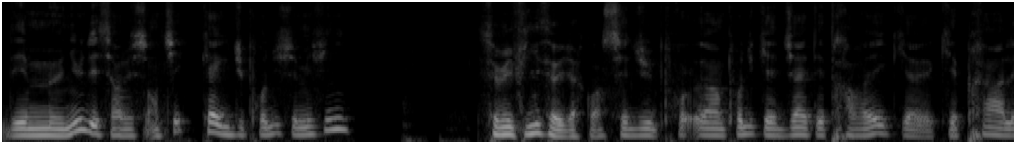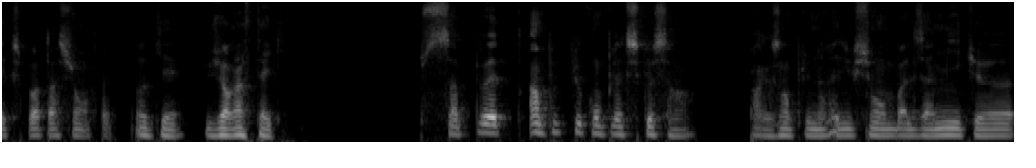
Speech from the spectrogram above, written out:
des menus, des services entiers qu'avec du produit semi-fini. Semi-fini, ça veut dire quoi? C'est du pro- un produit qui a déjà été travaillé, qui, est- qui est prêt à l'exploitation en fait. Ok. Genre un steak. ça peut être un peu plus complexe que ça. hein. Par exemple, une réduction en balsamique euh,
